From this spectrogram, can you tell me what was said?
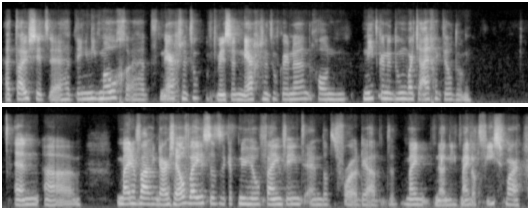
Het thuiszitten, het dingen niet mogen, het nergens naartoe, tenminste nergens naartoe kunnen, gewoon niet kunnen doen wat je eigenlijk wil doen. En eh, mijn ervaring daar zelf bij is dat ik het nu heel fijn vind. En dat is voor ja, mijn, nou niet mijn advies, maar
